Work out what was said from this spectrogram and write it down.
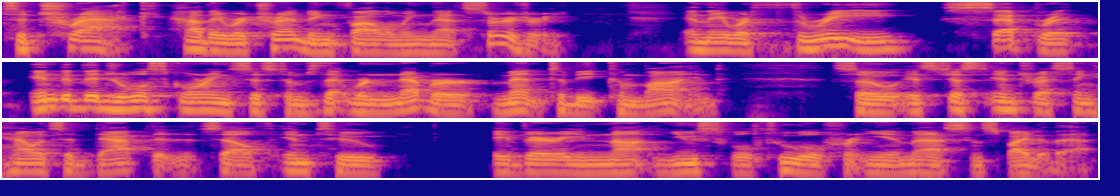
to track how they were trending following that surgery. And they were three separate individual scoring systems that were never meant to be combined. So it's just interesting how it's adapted itself into a very not useful tool for EMS in spite of that.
